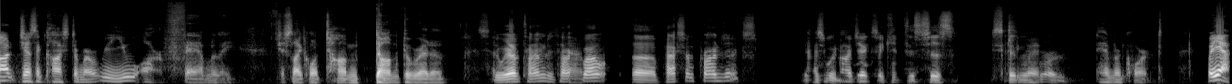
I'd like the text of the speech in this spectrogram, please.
not just a customer, you are family. Just like what Tom Dom Toretto. Do we have time to talk Yeah. about uh, passion projects? Passion We- projects? We keep this just Just hit keep and it record. hit record. But yeah,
